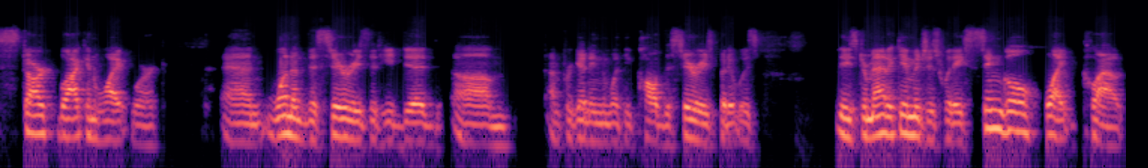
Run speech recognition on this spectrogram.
stark black and white work. And one of the series that he did, um, I'm forgetting what he called the series, but it was these dramatic images with a single white cloud.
